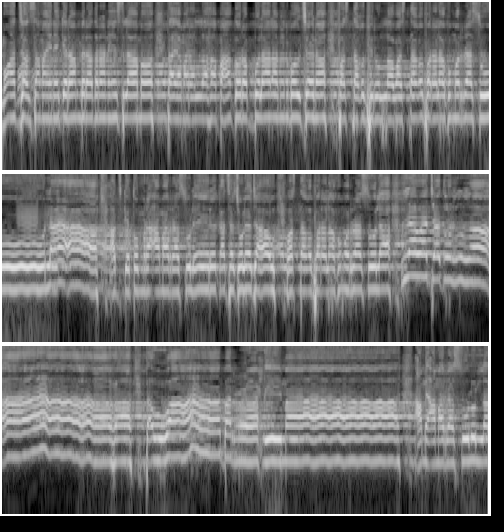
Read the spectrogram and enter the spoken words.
মুআজ্জাজ সামাইনে কেরাম বেরাদারান ইসলাম, তাই আমার আল্লাহ পাক রব্বুল আলামিন বলছেন, ফাস্তাগফিরুল্লাহ ওয়াস্তাগফির লাকুমুর রাসূলা। আজকে তোমরা আমার রাসূলের কাছে চলে যাও, ওয়াস্তাগফির লাকুমুর রাসূলা। লাওয়াজাদুল্লাহ তাওয়াবার রহিমা। আমি আমার রাসূলুল্লাহ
